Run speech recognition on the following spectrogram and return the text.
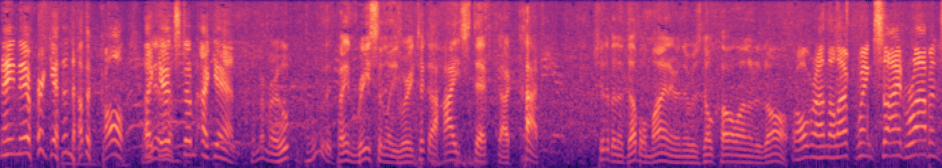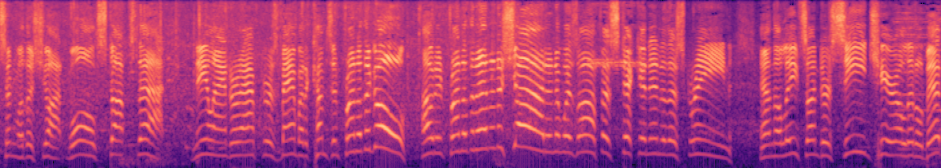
may never get another call Well, yeah. against him again. Remember who, who were they playing recently where he took a high stick, got cut. Should have been a double minor, and there was no call on it at all. Over on the left wing side, Robinson with a shot. Woll stops that. Nylander after his man, but it comes in front of the goal. Out in front of the net and a shot, and it was off a stick and into the screen. And the Leafs under siege here a little bit.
